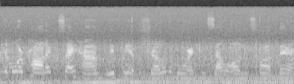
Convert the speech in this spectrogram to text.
and the more products I have with me at the show, the more I can sell on the spot there.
